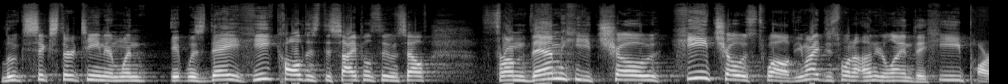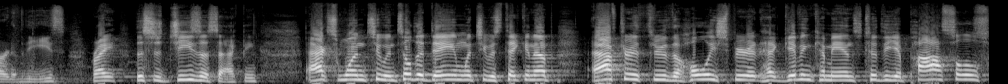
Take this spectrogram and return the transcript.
Luke 6:13, and when it was day, he called his disciples to himself. From them he chose he chose 12. You might just want to underline the he part of these, right? This is Jesus acting. Acts 1 2, until the day in which he was taken up, after through the Holy Spirit had given commands to the apostles.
